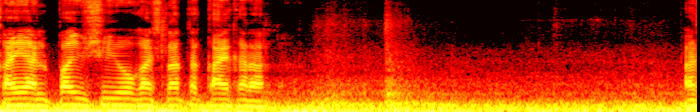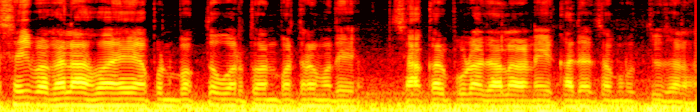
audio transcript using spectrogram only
काही अल्पायुषी योग असला तर काय कराल? असंही बघायला हवं आहे. आपण बघतो वर्तमानपत्रामध्ये साखरपुडा झाला आणि एखाद्याचा मृत्यू झाला.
